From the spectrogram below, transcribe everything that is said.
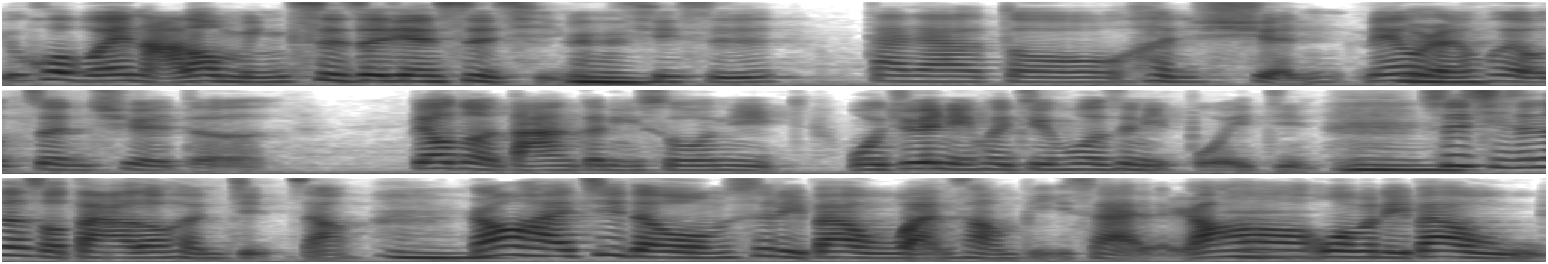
会不会拿到名次这件事情，嗯其实大家都很悬，没有人会有正确的标准的答案跟你说，你我觉得你会进，或者是你不会进。嗯所以其实那时候大家都很紧张。嗯然后还记得我们是礼拜五晚上比赛的，然后我们礼拜五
